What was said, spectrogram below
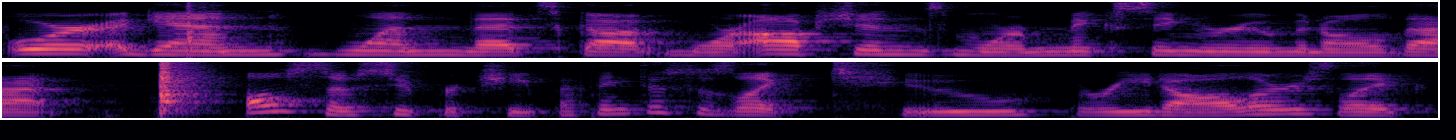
or again, one that's got more options, more mixing room and all that also super cheap. I think this was like two, three dollars, like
